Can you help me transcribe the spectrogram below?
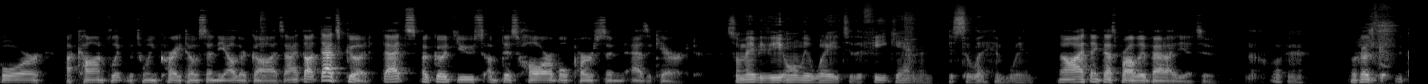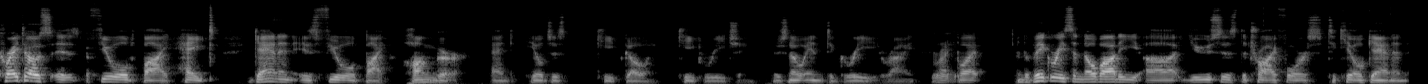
for a conflict between Kratos and the other gods. And I thought that's good. That's a good use of this horrible person as a character. So maybe the only way to defeat Ganon is to let him win. No, I think that's probably a bad idea too. No, okay. Because Kratos is fueled by hate, Ganon is fueled by hunger, and he'll just keep going, keep reaching. There's no end to greed, right? Right. But the big reason nobody uh, uses the Triforce to kill Ganon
